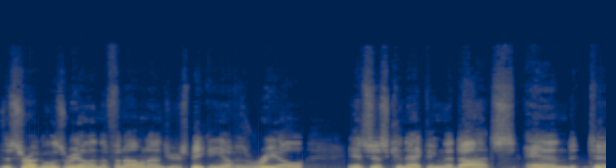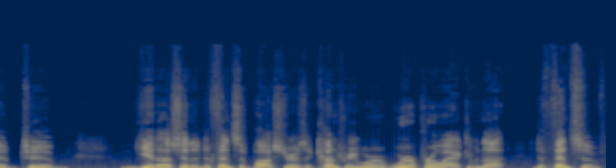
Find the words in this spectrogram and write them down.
the struggle is real, and the phenomenon you're speaking of is real. It's just connecting the dots and to to get us in a defensive posture as a country where we're proactive, not defensive.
